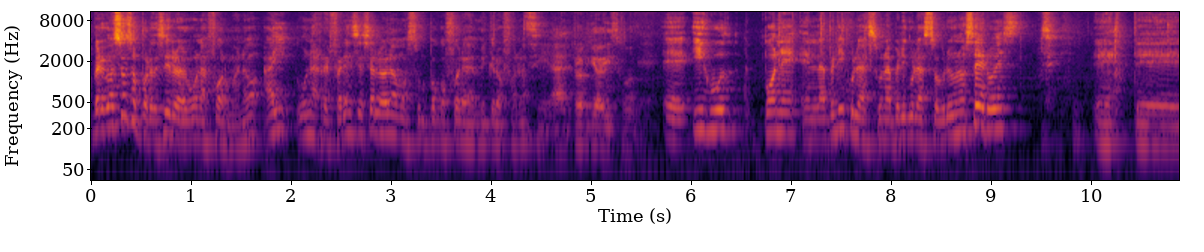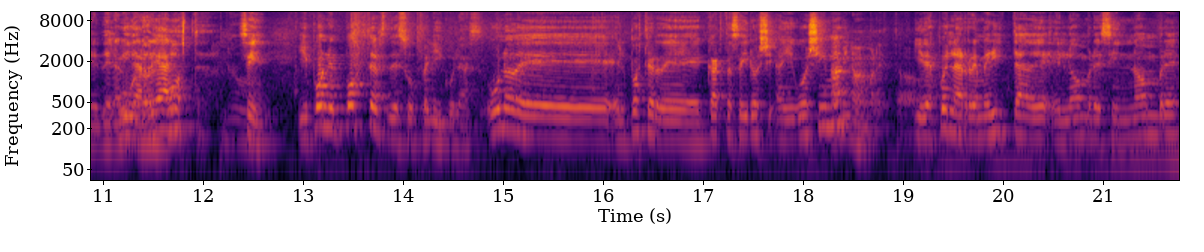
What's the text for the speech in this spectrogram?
Vergonzoso por decirlo de alguna forma, ¿no? Hay unas referencias, ya lo hablamos un poco fuera del micrófono. Sí, al propio Eastwood. Eh, Eastwood pone en la película, es una película sobre unos héroes este, de la Uh, vida real. póster, no. Sí, y pone pósters de sus películas. Uno de. El póster de Cartas a, Hiroshi- a Iwo Jima. A mí no me molesta. Y después la remerita de El hombre sin nombre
